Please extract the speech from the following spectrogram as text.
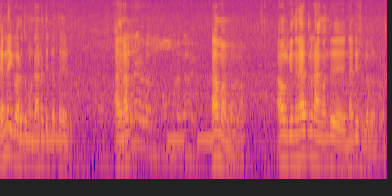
சென்னைக்கு வரதுக்கு உண்டான திட்டத்தை எடுக்கும் அதனால் ஆமாம் ஆமாம். ஆமாம் அவங்களுக்கு இந்த நேரத்தில் நாங்கள் வந்து நன்றி சொல்ல விரும்புகிறோம்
